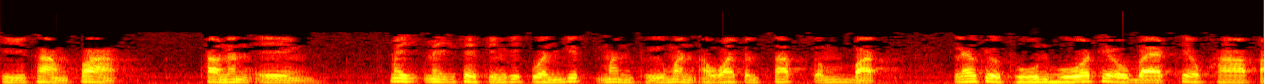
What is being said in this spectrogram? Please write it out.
ขี่ข้ามฟาก เท่านั้นเอง ไม่ไม่ใช่สิ่งที่ควรยึดมั่นถือมั่นเอาไว้เป็นทรัพย์สมบัติ แล้วเที่ยวทูลหัวเที่ยวแบกเที่ยวพาไป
